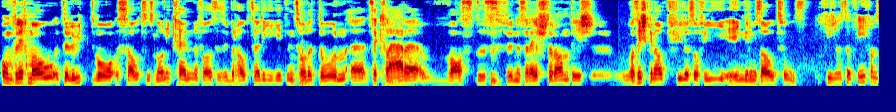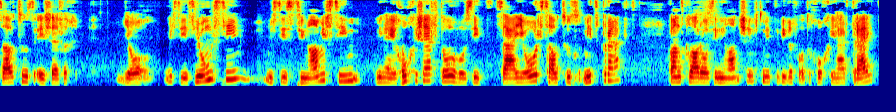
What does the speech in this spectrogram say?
Um vielleicht mal den Leuten, die Salzhaus noch nicht kennen, falls es überhaupt solche gibt in Solothurn, äh, zu erklären, was das für ein Restaurant ist. Was ist genau die Philosophie hinter dem Salzhaus? die Philosophie vom Salzhaus ist einfach, ja, wir sind ein junges Team, wir sind ein dynamisches Team, wir haben einen Kochchef hier, der seit zehn Jahren das Salzhaus mitprägt. Ganz klar auch seine Handschrift mittlerweile von der Küche her trägt.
